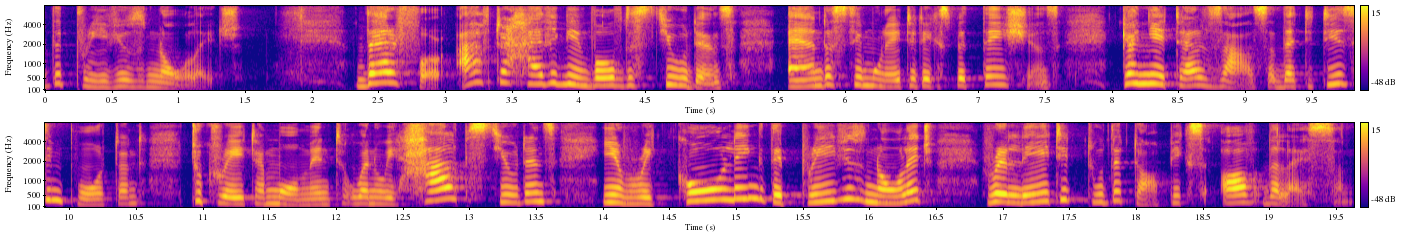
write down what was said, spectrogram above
the previous knowledge. Therefore, after having involved students and stimulated expectations, Gagné tells us that it is important to create a moment when we help students in recalling the previous knowledge related to the topics of the lesson.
